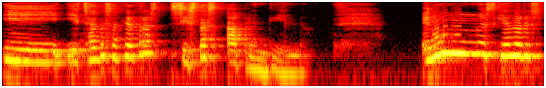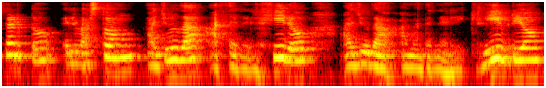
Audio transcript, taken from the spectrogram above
y, echados hacia atrás si estás aprendiendo. En un esquiador experto, el bastón ayuda a hacer el giro, ayuda a mantener el equilibrio,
